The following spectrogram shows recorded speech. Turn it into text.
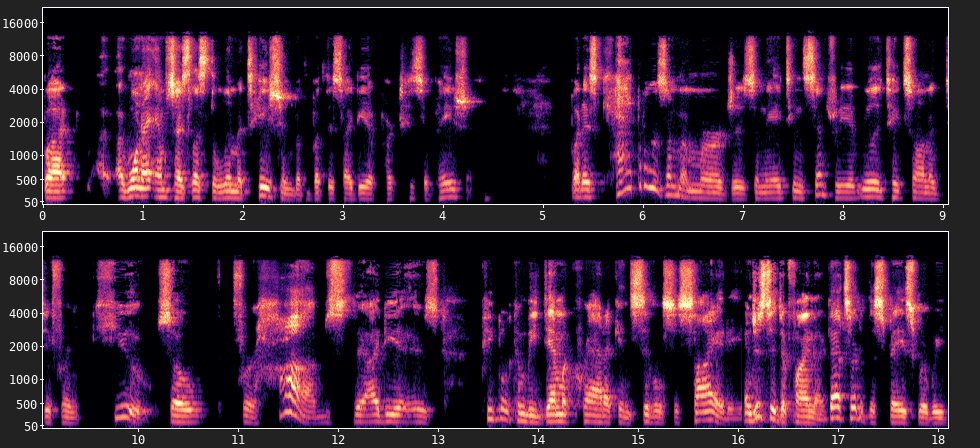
But I, want to emphasize less the limitation, but, but this idea of participation. But as capitalism emerges in the 18th century, it really takes on a different hue. So for Hobbes, the idea is people can be democratic in civil society. And just to define that, that's sort of the space where we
